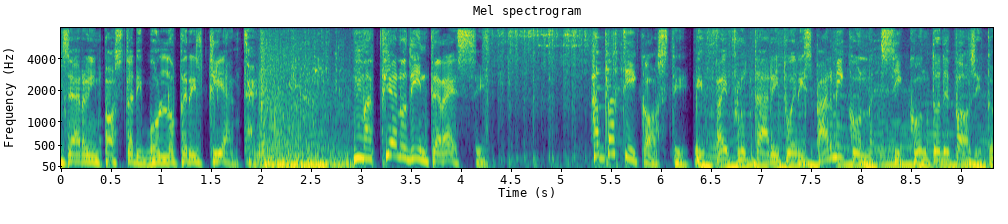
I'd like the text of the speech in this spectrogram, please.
Zero imposta di bollo per il cliente. Ma pieno di interessi. Abbatti i costi e fai fruttare i tuoi risparmi con Sì Conto Deposito,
